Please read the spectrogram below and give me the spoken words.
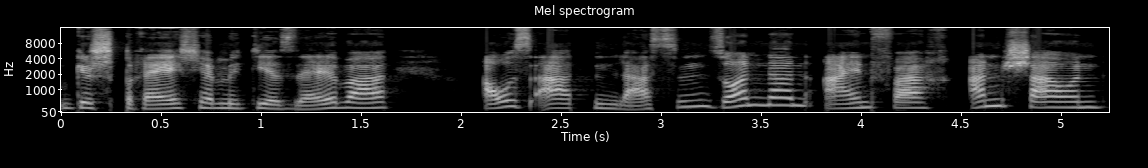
Gespräche mit dir selber ausarten lassen, sondern einfach anschauen,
